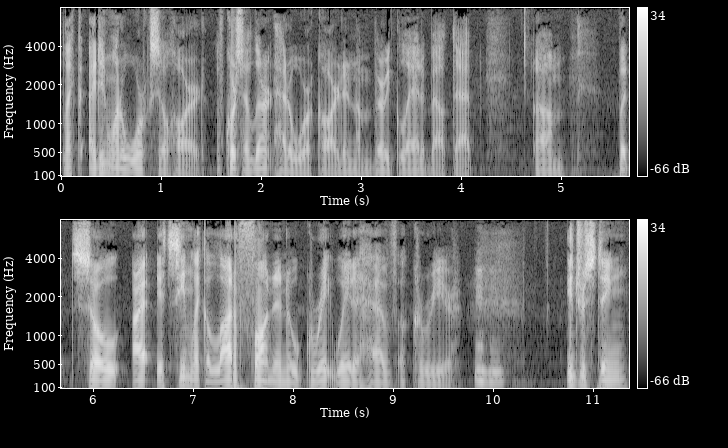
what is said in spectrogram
like I didn't want to work so hard. Of course I learned how to work hard and I'm very glad about that. Um, but so I it seemed like a lot of fun and a great way to have a career. hmm Interesting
